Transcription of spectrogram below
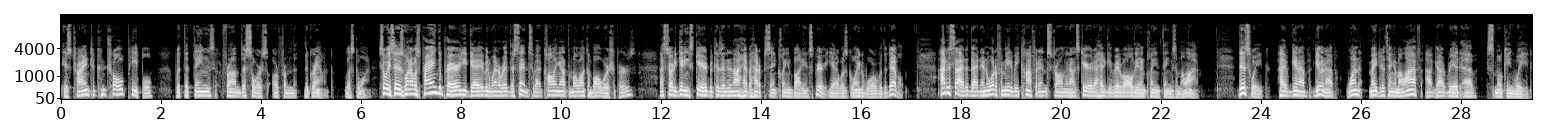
is trying to control people with the things from the source or from the ground, let's go on. So he says, When I was praying the prayer you gave and when I read the sentence about calling out the Moloch and Baal worshippers, I started getting scared because I did not have a 100% clean body and spirit, yet I was going to war with the devil. I decided that in order for me to be confident and strong and not scared, I had to get rid of all the unclean things in my life. This week, I have given up, given up one major thing in my life. I got rid of smoking weed.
